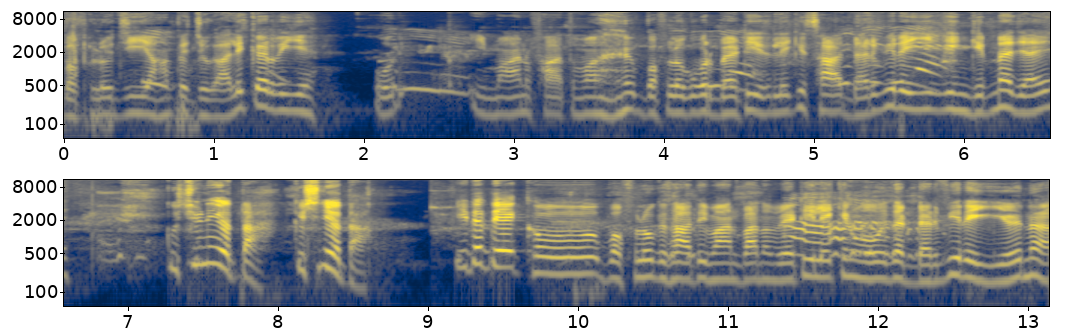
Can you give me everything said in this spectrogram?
बफलो जी यहाँ पे जुगाली कर रही है। और ईमान फातमा बफलो के ऊपर बैठी है लेकिन साथ डर भी रही है कि गिर ना जाए। कुछ नहीं होता, कुछ नहीं होता। इधर देखो, बफलो के साथ ईमान पात में बैठी लेकिन वो इधर डर भी रही है ना।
